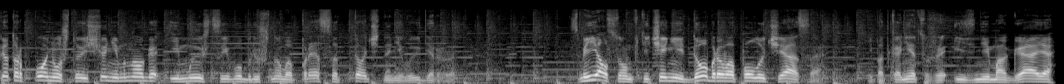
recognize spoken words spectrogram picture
Петр понял, что еще немного, и мышцы его брюшного пресса точно не выдержат. Смеялся он в течение доброго получаса, и под конец уже изнемогая,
